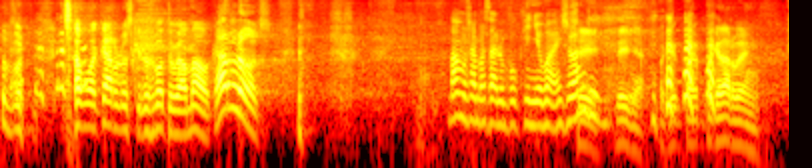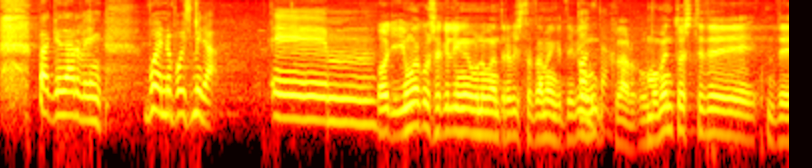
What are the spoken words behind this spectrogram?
Chamo a Carlos que nos bote unha mao. Carlos! Vamos a pasar un poquinho máis, vale? Sí, veña, para que, pa, pa quedar ben. para quedar ben. Bueno, pois mira, Eh... Oye, e unha cousa que lín eu nunha entrevista tamén que te vin, Conta. claro, o momento este de, de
